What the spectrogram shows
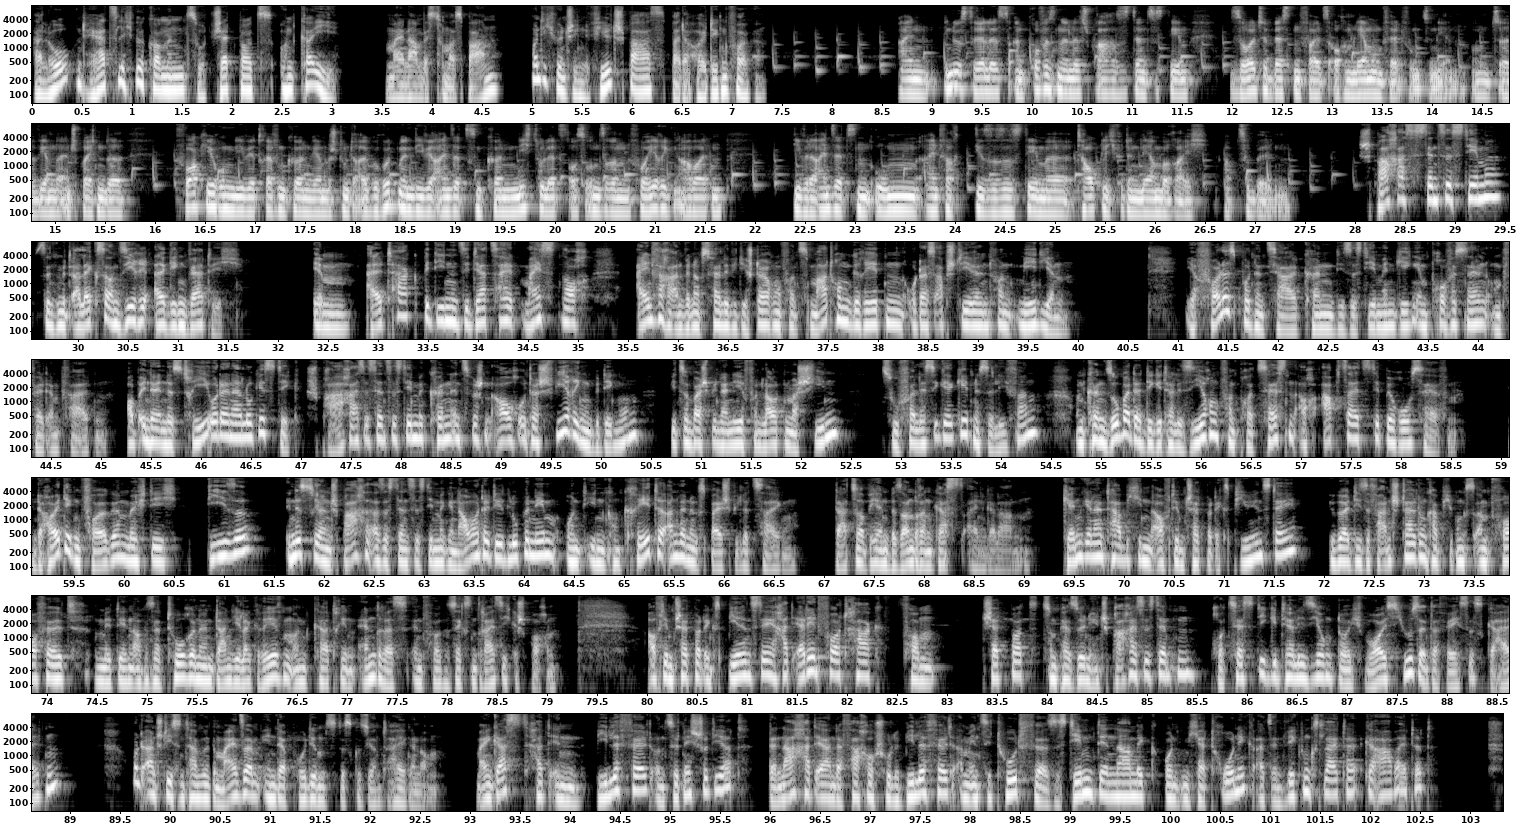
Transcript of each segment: Hallo und herzlich willkommen zu Chatbots und KI. Mein Name ist Thomas Bahn und ich wünsche Ihnen viel Spaß bei der heutigen Folge. Ein industrielles, ein professionelles Sprachassistenzsystem sollte bestenfalls auch im Lärmumfeld funktionieren. Und äh, wir haben da entsprechende Vorkehrungen, die wir treffen können. Wir haben bestimmte Algorithmen, die wir einsetzen können, nicht zuletzt aus unseren vorherigen Arbeiten, die wir da einsetzen, um einfach diese Systeme tauglich für den Lärmbereich abzubilden. Sprachassistenzsysteme sind mit Alexa und Siri allgegenwärtig. Im Alltag bedienen sie derzeit meist noch einfache Anwendungsfälle wie die Steuerung von Smart Home Geräten oder das Abspielen von Medien. Ihr volles Potenzial können die Systeme hingegen im professionellen Umfeld entfalten. Ob in der Industrie oder in der Logistik, Sprachassistenzsysteme können inzwischen auch unter schwierigen Bedingungen, wie zum Beispiel in der Nähe von lauten Maschinen, zuverlässige Ergebnisse liefern und können so bei der Digitalisierung von Prozessen auch abseits der Büros helfen. In der heutigen Folge möchte ich diese industriellen Sprachassistenzsysteme genau unter die Lupe nehmen und Ihnen konkrete Anwendungsbeispiele zeigen. Dazu habe ich einen besonderen Gast eingeladen. Kennengelernt habe ich ihn auf dem Chatbot Experience Day. Über diese Veranstaltung habe ich übrigens am Vorfeld mit den Organisatorinnen Daniela Greven und Katrin Endres in Folge 36 gesprochen. Auf dem Chatbot Experience Day hat er den Vortrag vom Chatbot zum persönlichen Sprachassistenten, Prozessdigitalisierung durch Voice User Interfaces gehalten und anschließend haben wir gemeinsam in der Podiumsdiskussion teilgenommen. Mein Gast hat in Bielefeld und Sydney studiert. Danach hat er an der Fachhochschule Bielefeld am Institut für Systemdynamik und Mechatronik als Entwicklungsleiter gearbeitet.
